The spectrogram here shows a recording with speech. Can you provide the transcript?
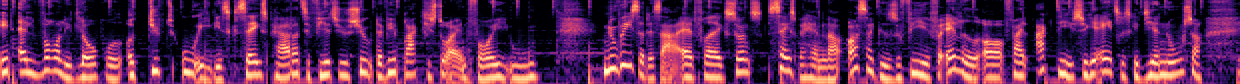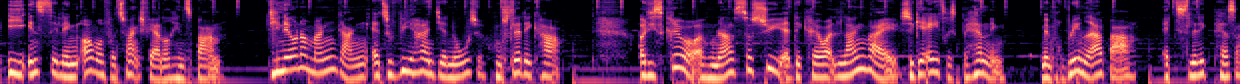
Et alvorligt lovbrud og dybt uetisk, sagde eksperter til 24-7, da vi bragte historien for i uge. Nu viser det sig, at Frederik Sunds sagsbehandler også har givet Sofie forældede og fejlagtige psykiatriske diagnoser i indstillingen om at få tvangsfjernet hendes barn. De nævner mange gange, at Sofie har en diagnose, hun slet ikke har. Og de skriver, at hun er så syg, at det kræver langvarig psykiatrisk behandling. Men problemet er bare, at det slet ikke passer.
